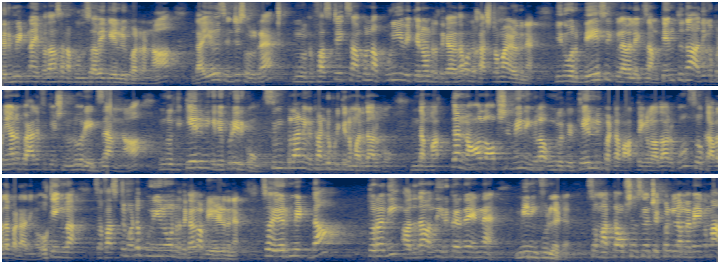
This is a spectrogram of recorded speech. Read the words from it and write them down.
ஹெர்மிட்னா இப்பதான் சார் நான் புதுசாகவே கேள்விப்படுறேன்னா தயவு செஞ்சு சொல்கிறேன் உங்களுக்கு ஃபஸ்ட் எக்ஸாம்பிள் நான் புரிய வைக்கணுன்றதுக்காக தான் கொஞ்சம் கஷ்டமாக எழுதினேன். இது ஒரு பேசிக் லெவல் எக்ஸாம் டென்த்து தான் அதிகப்படியான குவாலிஃபிகேஷன் உள்ள ஒரு எக்ஸாம்னா உங்களுக்கு கேள்விகள் எப்படி இருக்கும்? சிம்பிளாக நீங்கள் கண்டுபிடிக்கிற மாதிரி தான் இருக்கும். இந்த மற்ற நாலு ஆப்ஷனுமே நீங்களா உங்களுக்கு கேள்விப்பட்ட வார்த்தைகளாக தான் இருக்கும். ஸோ கவலைப்படாதீங்க. ஓகேங்களா ஸோ ஃபஸ்ட்டு மட்டும் புரியணுன்றதுக்காக அப்படி எழுதினேன். ஸோ ஹெர்மிட் தான் துறவி அதுதான் வந்து இருக்கிறதே என்ன? மீனிங்ஃபுல் லெட்டர் ஸோ மற்ற ஆப்ஷன்ஸ்லாம் செக் பண்ணிடலாமா வேகமா?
